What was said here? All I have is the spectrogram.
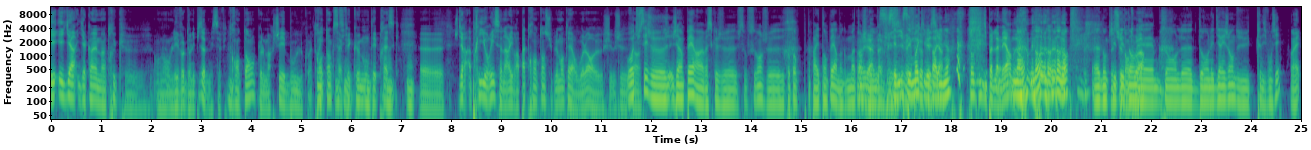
Et il y a, y a quand même un truc, euh, on, on l'évoque dans l'épisode, mais ça fait Mm. 30 ans que le marché est boule, quoi. 30 Oui, ans que ça aussi. fait que monter Mm. presque. Euh, je veux dire, a priori, ça n'arrivera pas 30 ans supplémentaires, ou alors, euh, je, je- Ouais, tu sais, j'ai un père parce que je, souvent je t'entends parler de ton père, donc maintenant je bah, c'est moi qui vais parler du mien. tant qu'il dit pas de la merde. Non, non, non, non. non. Donc il Monsieur était dans les, dans, le, dans les dirigeants du Crédit Foncier. Ouais.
